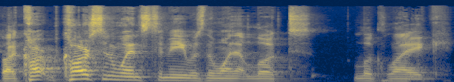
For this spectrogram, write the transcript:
But Car- Carson Wentz to me was the one that looked looked like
